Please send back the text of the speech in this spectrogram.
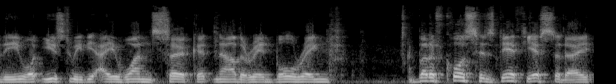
the what used to be the A1 circuit, now the Red Bull Ring. But of course, his death yesterday.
